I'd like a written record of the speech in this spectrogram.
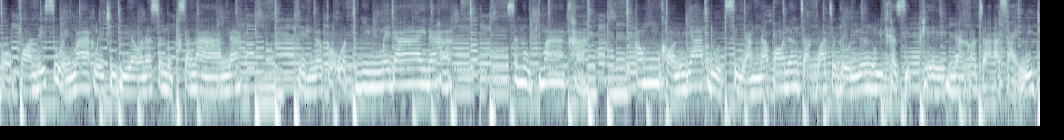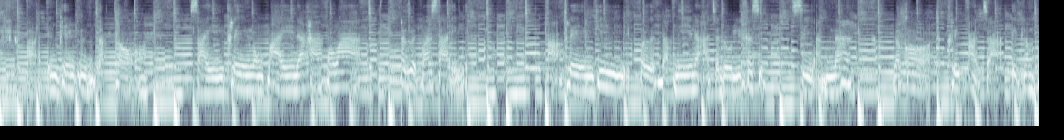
โอ้ฟอนได้สวยมากเลยทีเดียวนะ สนุกสนานนะ เห็นแล้วก็อดยิ้มไม่ได้นะคะ สนุกมากค่ะ ต้องขออนุญาตดูดเสียงนะ เพราะเนื่องจากว่าจะโดนเรื่องลิขสิทธิ์เพลงนะ ก็จะอาศัยเป็นเพลงอื่นตัดต่อ ใส่เพลงลงไปนะคะ เพราะว่าถ้าเกิดว่าใส่เพลงที่เปิดแบบนี้นะอาจจะโดนลิขสิทธิ์เสียงนะ แล้วก็คลิปอาจจะติดลำโพ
